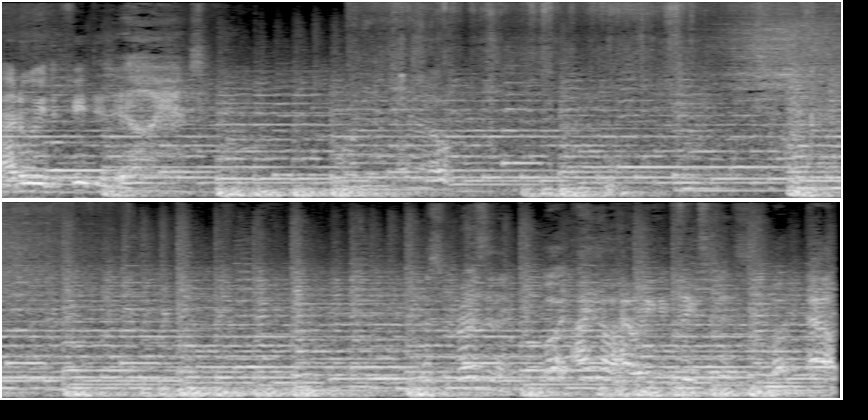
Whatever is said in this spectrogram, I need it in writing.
How do we defeat these aliens? What now?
